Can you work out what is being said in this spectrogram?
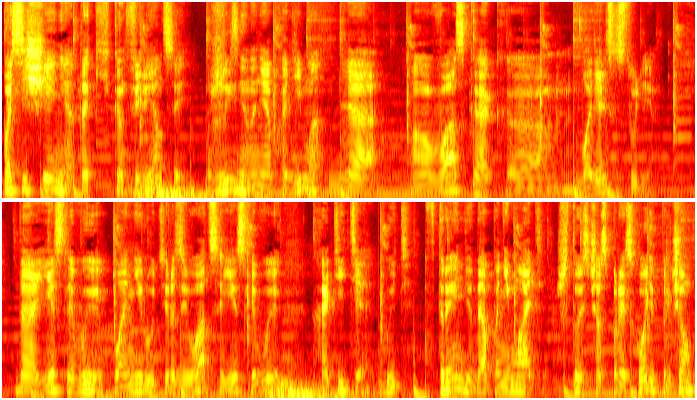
Посещение таких конференций жизненно необходимо для вас как владельца студии. Да, если вы планируете развиваться, если вы хотите быть в тренде, да, понимать, что сейчас происходит, причем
